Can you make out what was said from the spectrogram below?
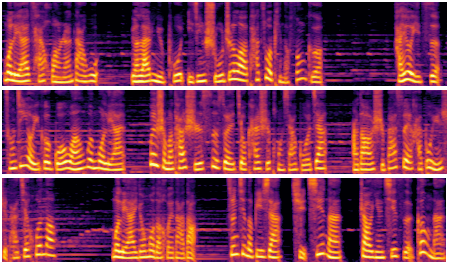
莫里埃才恍然大悟，原来女仆已经熟知了他作品的风格。还有一次，曾经有一个国王问莫里埃，为什么他十四岁就开始统辖国家，而到十八岁还不允许他结婚呢？莫里埃幽默地回答道：“尊敬的陛下，娶妻难。”照应妻子更难，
